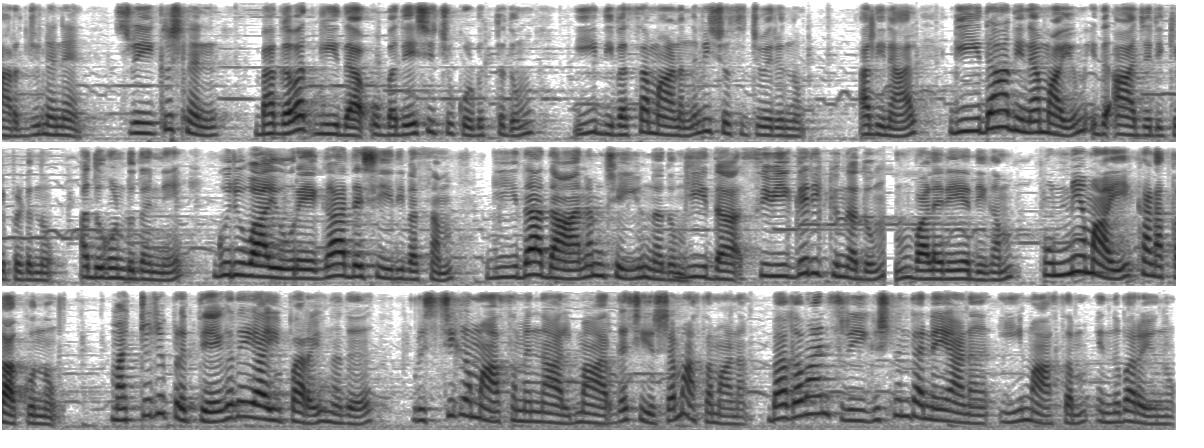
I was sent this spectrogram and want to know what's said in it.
അർജുനന് ശ്രീകൃഷ്ണൻ ഭഗവത്ഗീത ഉപദേശിച്ചു കൊടുത്തതും ഈ ദിവസമാണെന്ന് വിശ്വസിച്ചു വരുന്നു. അതിനാൽ ഗീതാദിനമായും ഇത് ആചരിക്കപ്പെടുന്നു. അതുകൊണ്ടുതന്നെ ഗുരുവായൂർ ഏകാദശി ദിവസം ഗീത ദാനം ചെയ്യുന്നതും ഗീത സ്വീകരിക്കുന്നതും വളരെയധികം പുണ്യമായി കണക്കാക്കുന്നു. മറ്റൊരു പ്രത്യേകതയായി പറയുന്നത് വൃശ്ചിക മാസം എന്നാൽ മാർഗശീർഷ മാസമാണ് ഭഗവാൻ ശ്രീകൃഷ്ണൻ തന്നെയാണ് ഈ മാസം എന്ന് പറയുന്നു.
